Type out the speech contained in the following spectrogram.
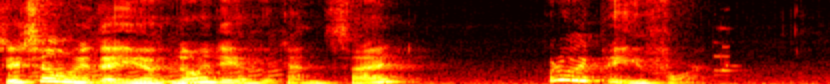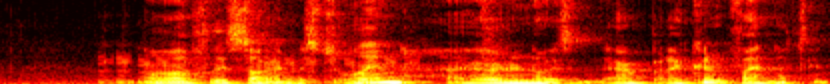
So you're telling me that you have no idea who got inside? What do we pay you for? I'm awfully sorry, Mr. Lin. I heard a noise in there, but I couldn't find nothing.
